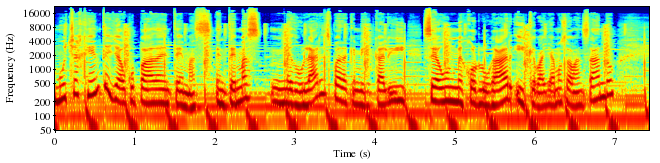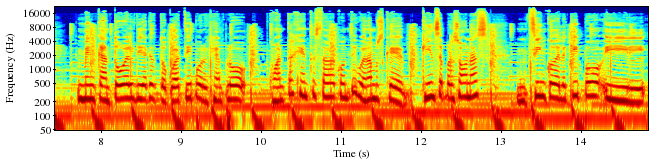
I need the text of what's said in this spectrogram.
mucha gente ya ocupada en temas, en temas medulares para que Mexicali sea un mejor lugar y que vayamos avanzando me encantó el día que te tocó a ti, por ejemplo, ¿cuánta gente estaba contigo? Éramos que 15 personas, 5 del equipo y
